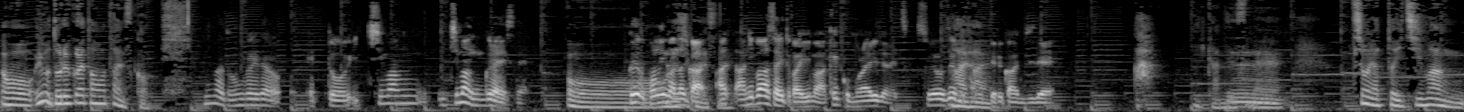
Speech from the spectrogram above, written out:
あー今どれくらい溜まったんですか？今どんぐらいだろう？えっと、1万、1万ぐらいですね。おーでもこの今なんか、ねあアニバーサリーとか今結構もらえるじゃないですか。それを全部貯めてる感じで。あいい感じですね私もやっと1万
